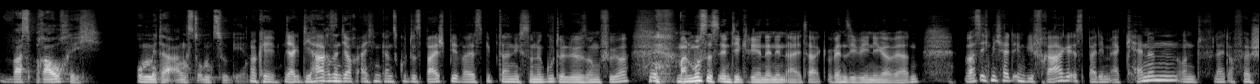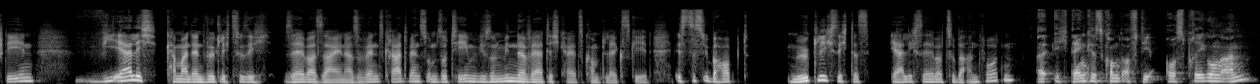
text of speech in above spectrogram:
was brauche ich, um mit der Angst umzugehen. Okay, ja, die Haare sind ja auch eigentlich ein ganz gutes Beispiel, weil es gibt da nicht so eine gute Lösung für. Man muss es integrieren in den Alltag, wenn sie weniger werden. Was ich mich halt irgendwie frage, ist bei dem Erkennen und vielleicht auch Verstehen, wie ehrlich kann man denn wirklich zu sich selber sein? Also wenn es gerade wenn es um so Themen wie so ein Minderwertigkeitskomplex geht, ist es überhaupt möglich, sich das ehrlich selber zu beantworten? Äh, ich denke, es kommt auf die Ausprägung an.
